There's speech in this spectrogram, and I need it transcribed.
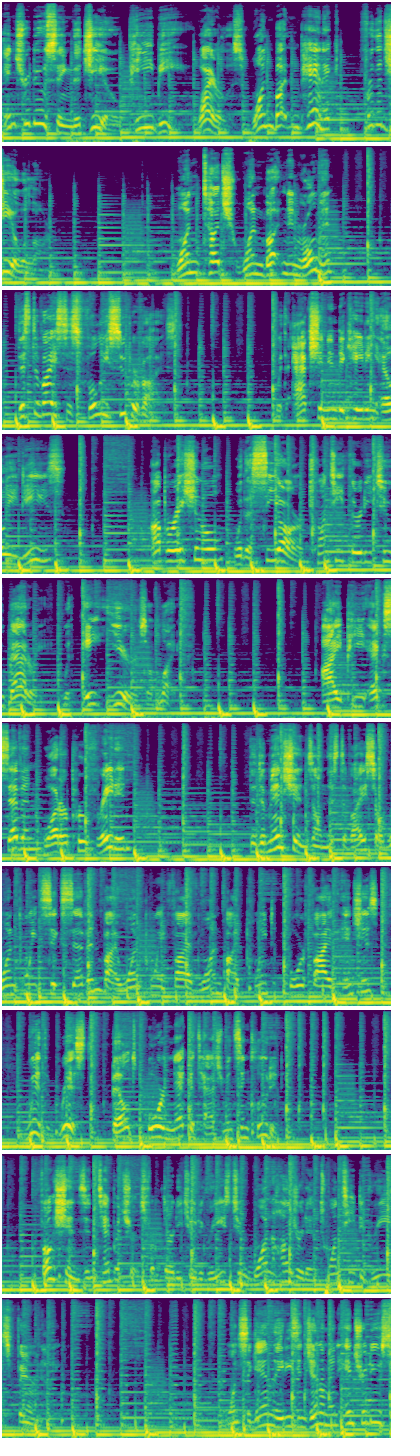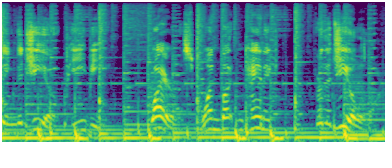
Introducing the Geo PB wireless one button panic for the Geo alarm. One touch, one button enrollment. This device is fully supervised with action indicating LEDs. Operational with a CR2032 battery with 8 years of life. IPX7 waterproof rated the dimensions on this device are 1.67 by 1.51 by 0.45 inches with wrist, belt, or neck attachments included. Functions in temperatures from 32 degrees to 120 degrees Fahrenheit. Once again, ladies and gentlemen, introducing the Geo PB wireless one button panic for the Geo alarm.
